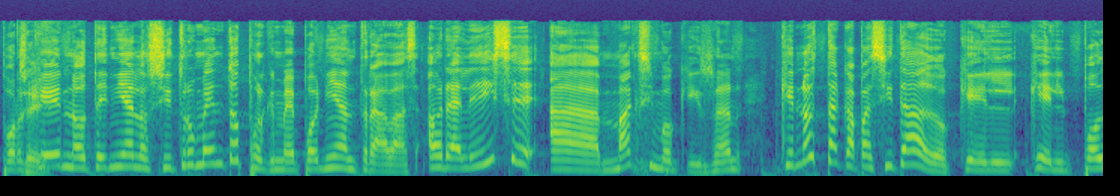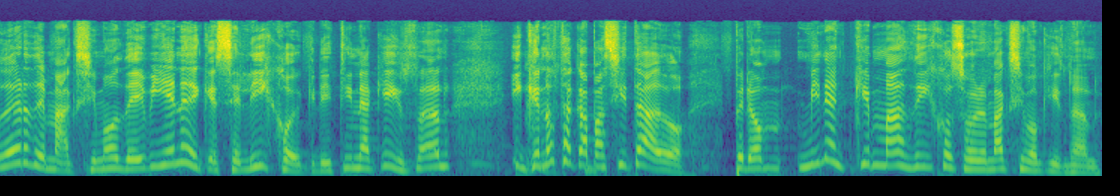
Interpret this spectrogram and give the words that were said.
porque Sí. no tenía los instrumentos, porque me ponían trabas. Ahora, le dice a Máximo Kirchner que no está capacitado, que el, que el poder de Máximo deviene de que es el hijo de Cristina Kirchner y que no está capacitado. Pero miren qué más dijo sobre Máximo Kirchner.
